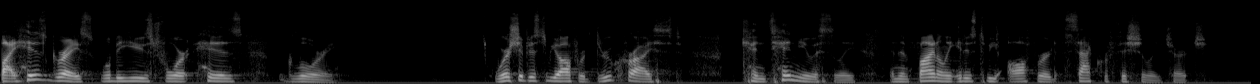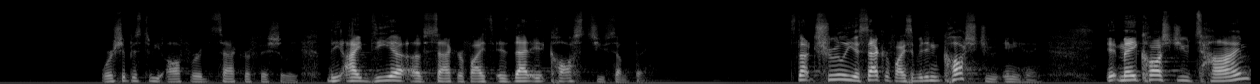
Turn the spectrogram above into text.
by His grace, will be used for His glory. Worship is to be offered through Christ continuously. And then finally, it is to be offered sacrificially, church. Worship is to be offered sacrificially. The idea of sacrifice is that it costs you something. It's not truly a sacrifice if it didn't cost you anything. It may cost you time.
